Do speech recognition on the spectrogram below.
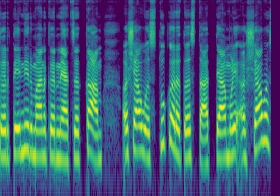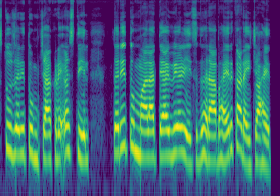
तर ते निर्माण करण्याचं काम अशा वस्तू करत असतात. त्यामुळे अशा वस्तू जरी तुमच्याकडे असतील तरी तुम्हाला त्या वेळीच घराबाहेर काढायच्या आहेत.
